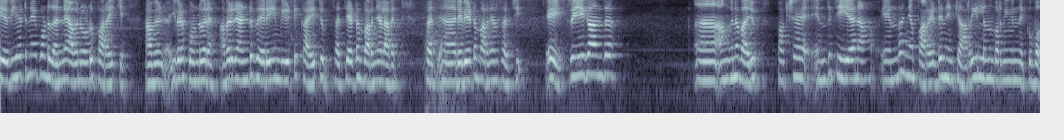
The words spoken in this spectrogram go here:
രവിയേട്ടനെ കൊണ്ട് തന്നെ അവനോട് പറയിക്ക്. അവൻ ഇവരെ കൊണ്ടുവരാൻ. അവരെ രണ്ടുപേരെയും വീട്ടിൽ കയറ്റും. സച്ചേട്ടൻ പറഞ്ഞാൽ അവൻ രവിയേട്ടൻ പറഞ്ഞാൽ സച്ചി ഏയ് ശ്രീകാന്ത് അങ്ങനെ വരും. പക്ഷേ എന്ത് ചെയ്യാനാ? എന്താ ഞാൻ പറയട്ടേന്ന് എനിക്ക് അറിയില്ലെന്ന് പറഞ്ഞിങ്ങനെ നിൽക്കുമ്പോൾ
